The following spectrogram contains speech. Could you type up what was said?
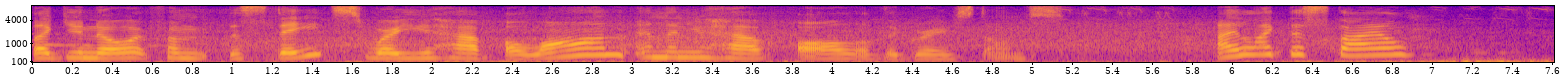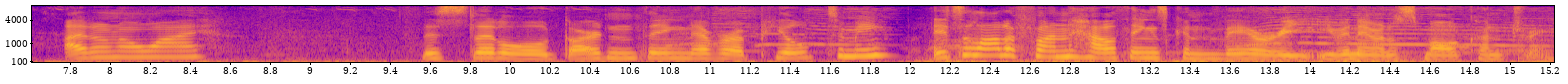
like you know it from the states where you have a lawn and then you have all of the gravestones. I like this style. I don't know why. This little garden thing never appealed to me. It's a lot of fun how things can vary even in a small country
